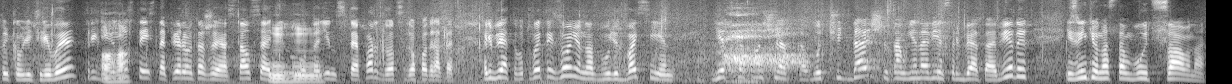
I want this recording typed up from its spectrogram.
только в литере В, 3,90 Ага. есть на первом этаже. Остался один Мгм. лот, 11 апарт, 22 квадрата. Ребята, вот в этой зоне у нас будет бассейн, детская площадка. Вот чуть дальше, там где навес ребята обедают, извините, у нас там будет сауна.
